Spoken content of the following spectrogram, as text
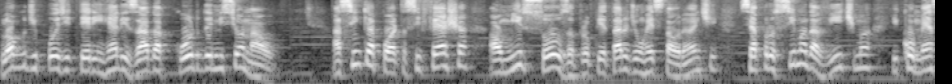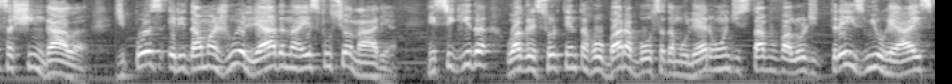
logo depois de terem realizado acordo demissional. Assim que a porta se fecha, Almir Souza, proprietário de um restaurante, se aproxima da vítima e começa a xingá-la. Depois, ele dá uma joelhada na ex-funcionária. Em seguida, o agressor tenta roubar a bolsa da mulher, onde estava o valor de 3 mil reais,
